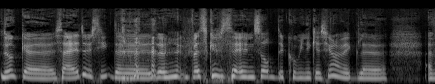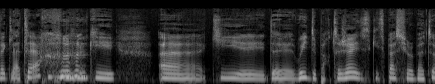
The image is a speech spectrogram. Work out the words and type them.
Donc, euh, ça aide aussi de, de- parce que c'est une sorte de communication avec le, avec la terre Mhm. qui, euh, qui est de, oui, de partager ce qui se passe sur le bateau.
